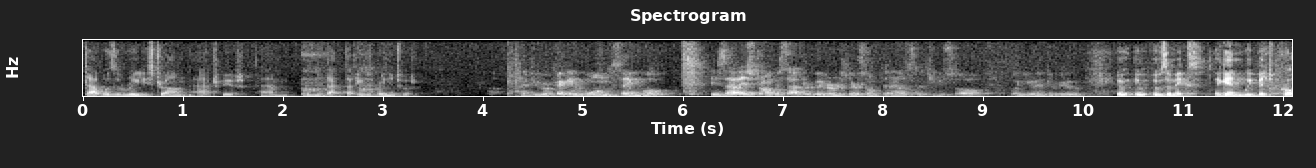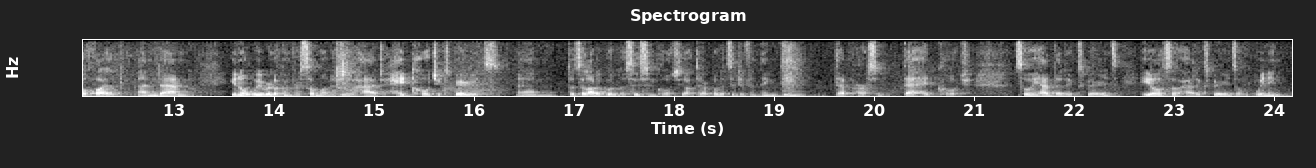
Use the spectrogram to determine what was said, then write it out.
that was a really strong attribute um, that, that he was bringing to it. if you were picking one thing, well, is that his strongest attribute, or is there something else that you saw when you interviewed him? It, it, it was a mix. Again, we built a profile, and um, you know, we were looking for someone who had head coach experience. Um, there's a lot of good assistant coaches out there, but it's a different thing being the person, the head coach. So he had that experience. He also had experience of winning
